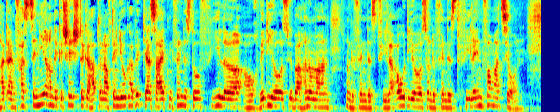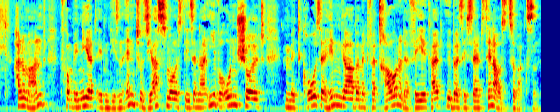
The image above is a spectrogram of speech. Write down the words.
hat eine faszinierende Geschichte gehabt und auf den Yoga Vidya Seiten findest du viele auch Videos über Hanuman und du findest viele Audios und du findest viele Informationen. Hanuman kombiniert eben diesen Enthusiasmus, diese naive Unschuld mit großer Hingabe, mit Vertrauen und der Fähigkeit, über sich selbst hinauszuwachsen.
